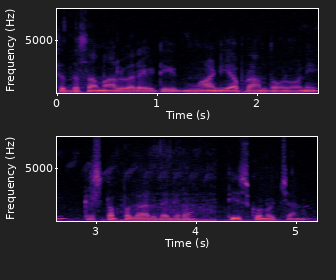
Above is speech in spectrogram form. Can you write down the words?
సిద్ధ సన్నాలు వెరైటీ మాండ్యా ప్రాంతంలోని కృష్ణప్ప గారి దగ్గర తీసుకొని వచ్చాను.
